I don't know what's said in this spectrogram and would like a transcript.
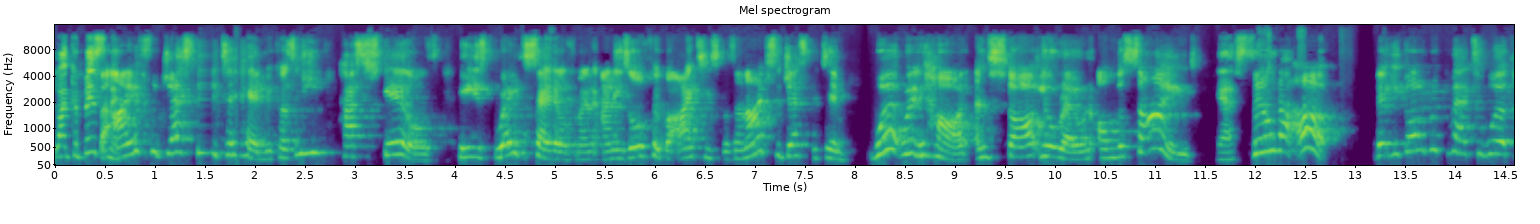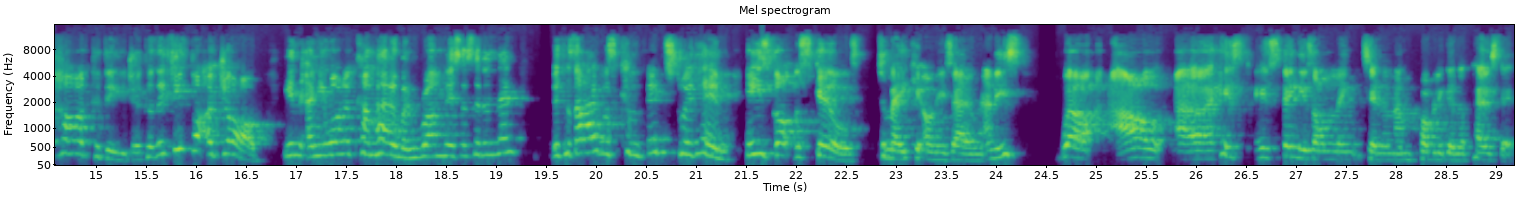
like a business. But I have suggested to him because he has skills. He's great salesman and he's also got IT skills. And I've suggested to him work really hard and start your own on the side. Yes, build that up. But you've got to be prepared to work hard, Khadija, because if you've got a job and you want to come home and run this, I said, and then because I was convinced with him, he's got the skills to make it on his own, and he's well, I'll uh, his his thing is on LinkedIn, and I'm probably going to post it.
